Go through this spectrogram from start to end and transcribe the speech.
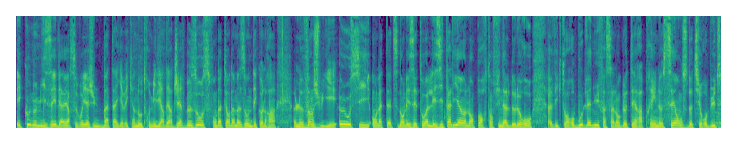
économiser. Derrière ce voyage, une bataille avec un autre milliardaire. Jeff Bezos, fondateur d'Amazon, décollera le 20 juillet. Eux aussi ont la tête dans les étoiles. Les Italiens l'emportent en finale de l'Euro. Euh, Victoire au bout de la nuit face à l'Angleterre après une séance de tir au but.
